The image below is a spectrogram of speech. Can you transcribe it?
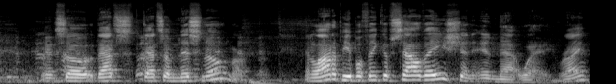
and so that's that's a misnomer. And a lot of people think of salvation in that way, right?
